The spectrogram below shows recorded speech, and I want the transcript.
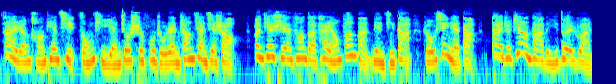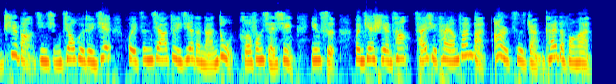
载人航天器总体研究室副主任张建介绍。问天实验舱的太阳帆板面积大，柔性也大，带着这样大的一对软翅膀进行交会对接，会增加对接的难度和风险性。因此，问天实验舱采取太阳帆板二次展开的方案，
